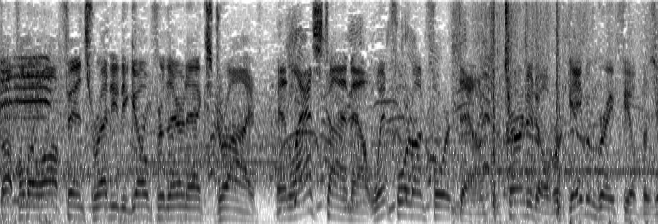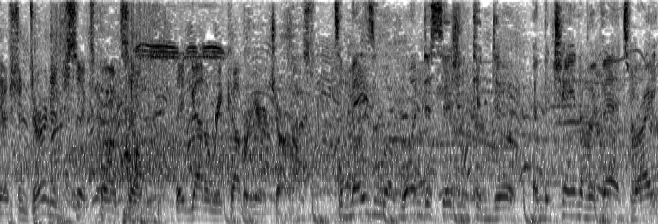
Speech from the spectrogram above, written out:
Buffalo offense ready to go for their next drive. And last time out, went for it on fourth down, turned it over, gave them great field position, turned into six points. So they've got to recover here, Charles. It's amazing what one decision can do in the chain of events, right?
